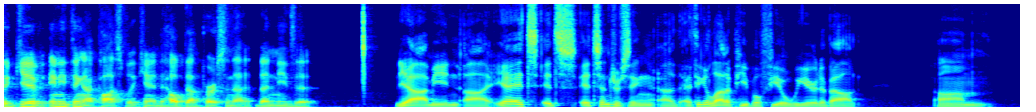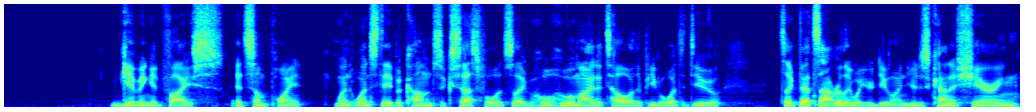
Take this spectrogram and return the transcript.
to give anything I possibly can to help that person that that needs it. Yeah, I mean, uh, yeah, it's it's it's interesting. Uh, I think a lot of people feel weird about um, giving advice at some point when once they become successful. It's like, who who am I to tell other people what to do? It's like that's not really what you're doing. You're just kind of sharing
